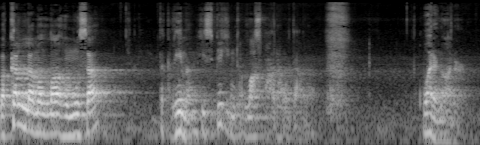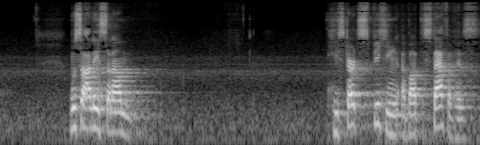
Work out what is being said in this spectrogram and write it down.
وَكَلَّمَ اللَّهُ مُوسَى the kalima. He's speaking to Allah subhanahu wa ta'ala. What an honor. Musa alayhi salam, he starts speaking about the staff of his.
